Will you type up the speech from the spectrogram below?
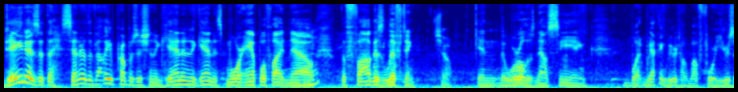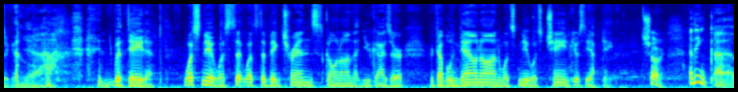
Data is at the center of the value proposition again and again. It's more amplified now. Mm -hmm. The fog is lifting. Sure. And the world is now seeing what we, I think we were talking about four years ago. Yeah. with data. What's new? What's the, what's the big trends going on that you guys are, are doubling down on? What's new, what's changed? Give us the update. Sure. I think uh,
